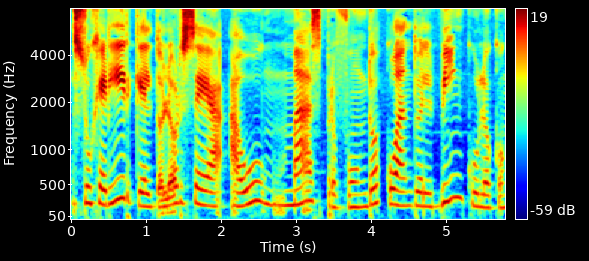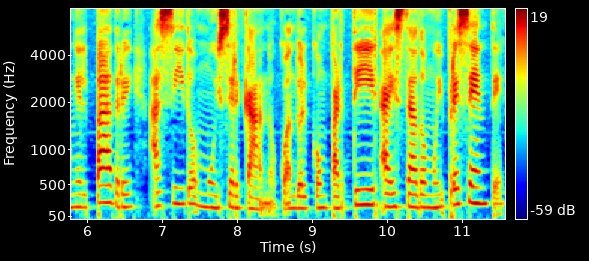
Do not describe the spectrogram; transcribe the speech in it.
sugerir que el dolor sea aún más profundo cuando el vínculo con el Padre ha sido muy cercano, cuando el compartir ha estado muy presente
